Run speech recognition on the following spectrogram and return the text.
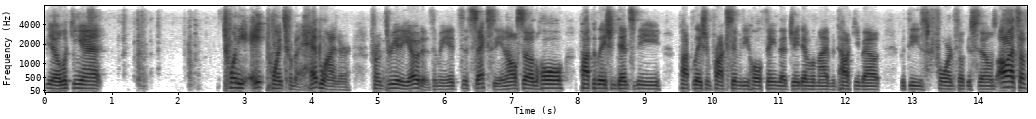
you know, looking at 28 points from a headliner from Three Idiotas. I mean, it's it's sexy, and also the whole population density, population proximity, whole thing that Jay Devlin and I have been talking about with these foreign focused films. All that stuff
